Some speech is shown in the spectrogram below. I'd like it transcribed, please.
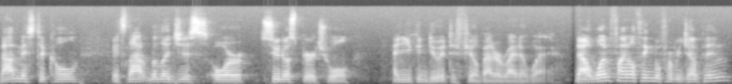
not mystical, it's not religious or pseudo spiritual, and you can do it to feel better right away. Now, one final thing before we jump in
